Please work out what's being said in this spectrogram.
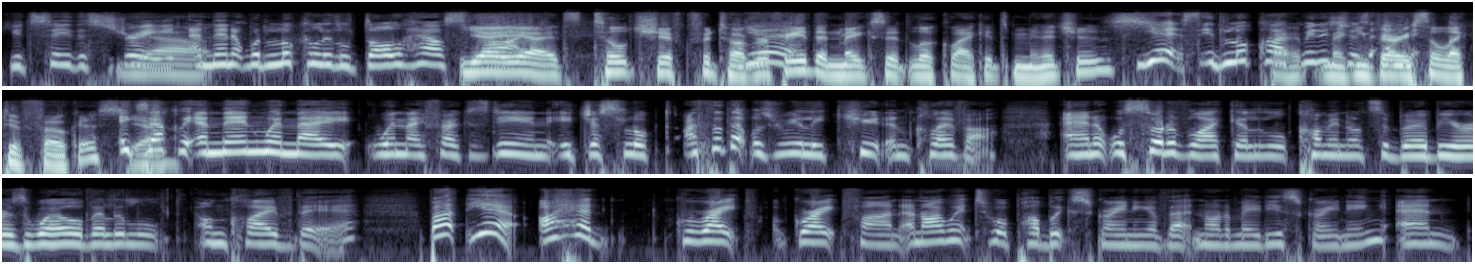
you'd see the street Yeah. and then it would look a little dollhouse Yeah, yeah. It's tilt shift photography Yeah. that makes it look like it's miniatures. Yes, it looked like by miniatures. Making very and- selective focus. yeah. Exactly. And then when they when they focused in, it just looked. I thought that was really cute and clever, and it was sort of like a little comment on suburbia as well, the little enclave there. But yeah, I had great great fun, and I went to a public screening of that, not a media screening, and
